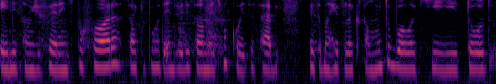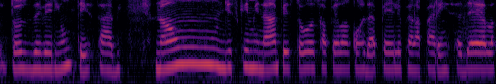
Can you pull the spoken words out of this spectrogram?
Eles são diferentes por fora, só que por dentro eles são a mesma coisa, sabe? Essa é uma reflexão muito boa que todo, todos deveriam ter, sabe? Não discriminar a pessoa só pela cor da pele, pela aparência dela,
